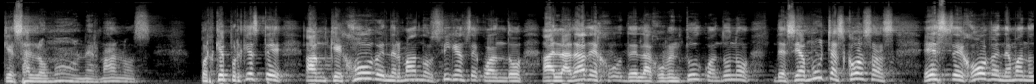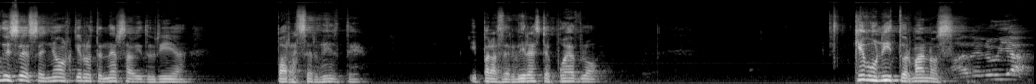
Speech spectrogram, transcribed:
que Salomón, hermanos. ¿Por qué? Porque este, aunque joven, hermanos, fíjense cuando a la edad de, la juventud, cuando uno desea muchas cosas, este joven, hermano, dice, Señor, quiero tener sabiduría para servirte y para servir a este pueblo. Qué bonito, hermanos. Aleluya.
